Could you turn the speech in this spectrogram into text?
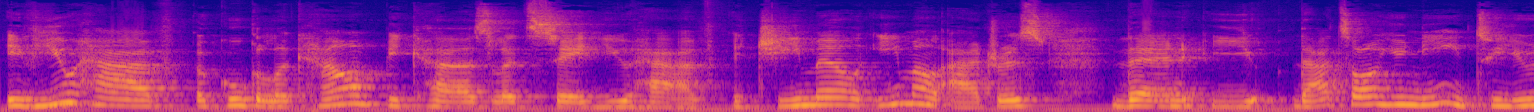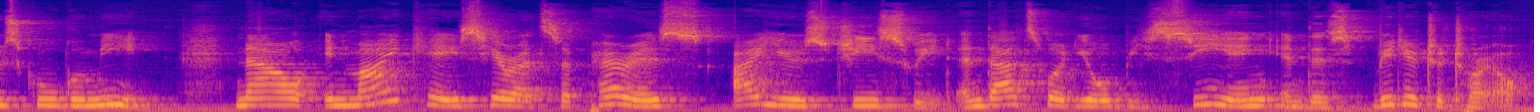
If you have a Google account because let's say you have a Gmail email address, then you, that's all you need to use Google Meet. Now, in my case here at saperis, I use G Suite and that's what you'll be seeing in this video tutorial.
